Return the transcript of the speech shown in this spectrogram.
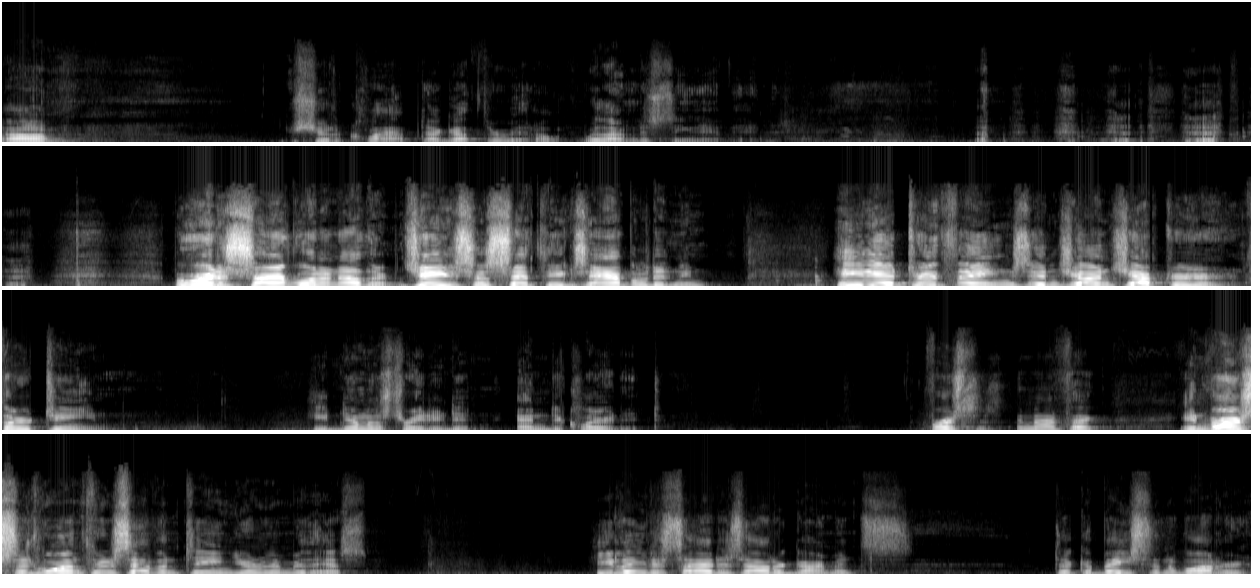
Um, you should have clapped. I got through it without missing it. but we're to serve one another. Jesus set the example, didn't he? He did two things in John chapter 13. He demonstrated it and declared it. Verses, as a matter of fact, in verses 1 through 17, you remember this. He laid aside his outer garments, took a basin of water,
